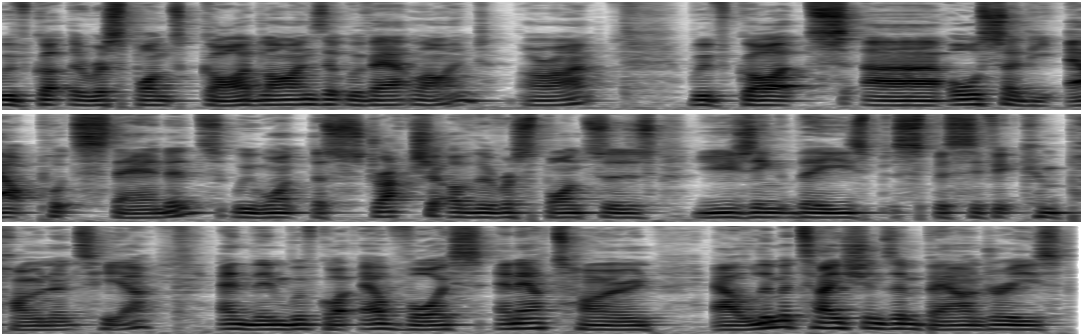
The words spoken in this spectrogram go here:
We've got the response guidelines that we've outlined. All right. We've got uh, also the output standards. We want the structure of the responses using these specific components here. And then we've got our voice and our tone our limitations and boundaries,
